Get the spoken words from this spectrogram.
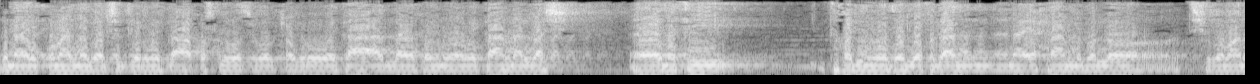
ብናይ ቁማል ነገር ሽግር ወይ ከዓ ቁስሊ ወፅዎ ጨጉሩ ወይ ከዓ ኣድላይ ኮይኑዎ ወይ ከዓ ምናልባሽ ነቲ ተኸዲንዎ ዘሎ ክዳን ናይ እሕራም ንበሎ ትሽጎማኖ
